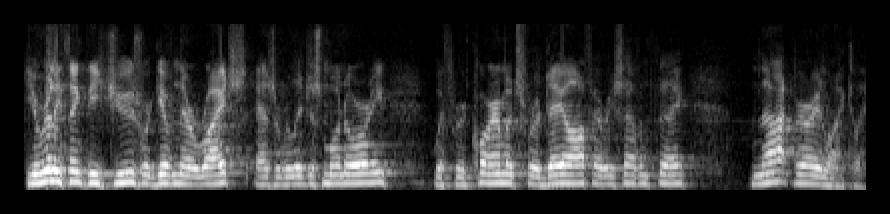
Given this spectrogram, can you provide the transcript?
Do you really think these Jews were given their rights as a religious minority with requirements for a day off every seventh day? Not very likely.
